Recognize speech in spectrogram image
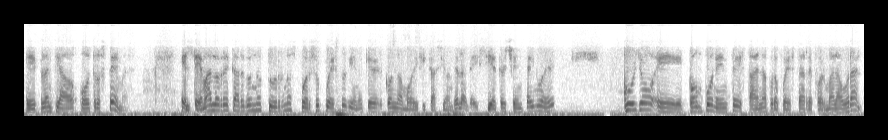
He planteado otros temas. El tema de los recargos nocturnos, por supuesto, tiene que ver con la modificación de la ley 789, cuyo eh, componente está en la propuesta de reforma laboral.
